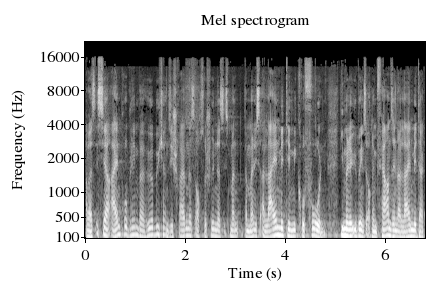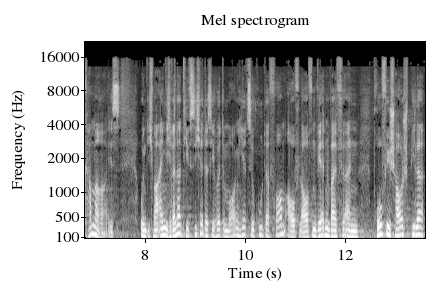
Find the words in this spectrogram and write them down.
Aber es ist ja ein Problem bei Hörbüchern, Sie schreiben das auch so schön, das ist man, man ist allein mit dem Mikrofon, wie man ja übrigens auch im Fernsehen allein mit der Kamera ist. Und ich war eigentlich relativ sicher, dass Sie heute Morgen hier zu guter Form auflaufen werden, weil für einen Profi-Schauspieler,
